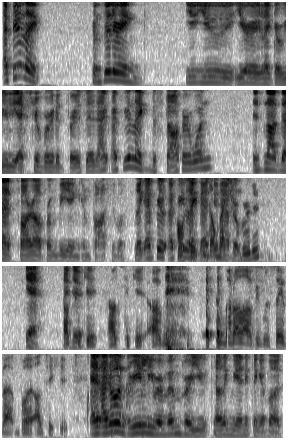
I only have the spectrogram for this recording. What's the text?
I feel like, considering you you you're like a really extroverted person, I, I feel like the stalker one is not that far off from being impossible. Like I feel I feel Also, like that should happen. extroverted? Yeah, I'll take it. I'll take it. I um, mean, not a lot of people say that, but I'll take it. And I don't really remember you telling me anything about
